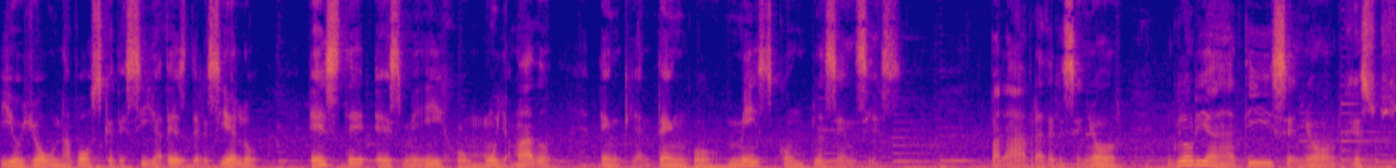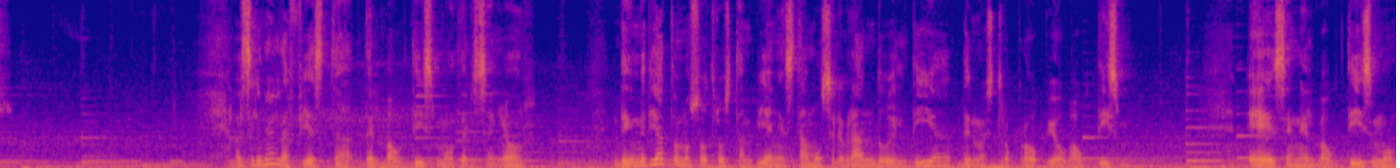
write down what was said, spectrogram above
y oyó una voz que decía desde el cielo, Este es mi Hijo muy amado, en quien tengo mis complacencias. Palabra del Señor, gloria a ti Señor Jesús. Al celebrar la fiesta del bautismo del Señor, de inmediato nosotros también estamos celebrando el día de nuestro propio bautismo. Es en el bautismo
